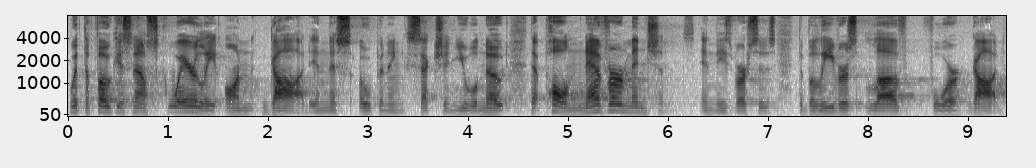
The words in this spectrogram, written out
with the focus now squarely on God in this opening section, you will note that Paul never mentions in these verses the believer's love for God.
